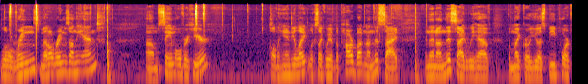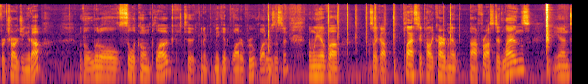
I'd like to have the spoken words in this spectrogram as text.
little rings, metal rings on the end. Um, same over here, called the handy light. Looks like we have the power button on this side, and then on this side we have the micro USB port for charging it up with a little silicone plug to kind of make it waterproof, water resistant. Then we have uh, looks like a plastic polycarbonate uh, frosted lens and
